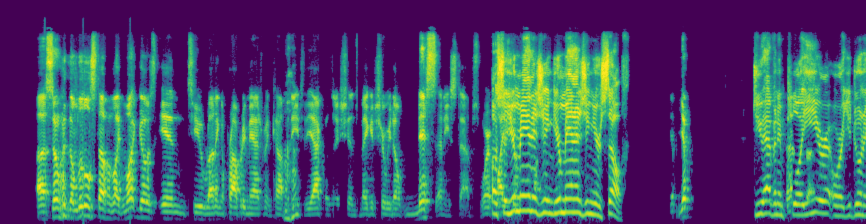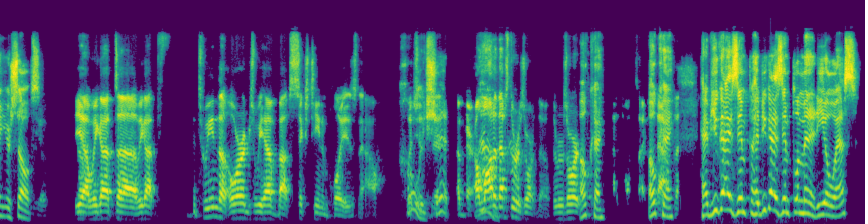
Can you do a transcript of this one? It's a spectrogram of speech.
Uh, so with the little stuff of like what goes into running a property management company uh-huh. to the acquisitions, making sure we don't miss any steps. Where, oh, so you're managing you're managing yourself. Yep. yep. Do you have an employee or, or are you doing it yourselves? Yeah, we got uh, we got between the orgs we have about 16 employees now. Holy shit! A, wow. lot of that's the resort though. The resort. Okay. Okay. Have you guys imp- have you guys implemented EOS?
